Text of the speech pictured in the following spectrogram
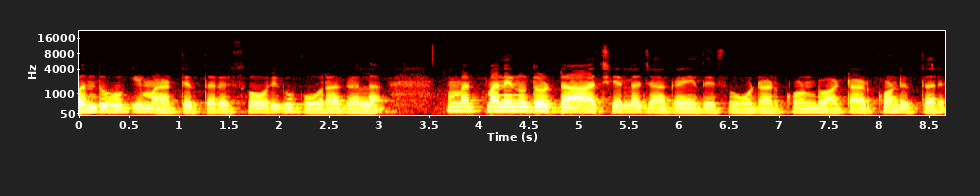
ಬಂದು ಹೋಗಿ ಮಾಡ್ತಿರ್ತಾರೆ. ಸೊ ಅವರಿಗೂ ಬೋರ್ ಆಗಲ್ಲ. ಮತ್ತು ಮನೆಯೂ ದೊಡ್ಡ ಆಚೆ ಎಲ್ಲ ಜಾಗ ಇದೆ. ಸೊ ಓಡಾಡಿಕೊಂಡು ಆಟ ಆಡ್ಕೊಂಡಿರ್ತಾರೆ.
